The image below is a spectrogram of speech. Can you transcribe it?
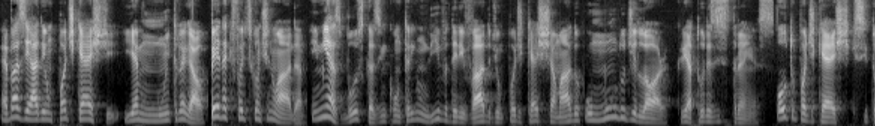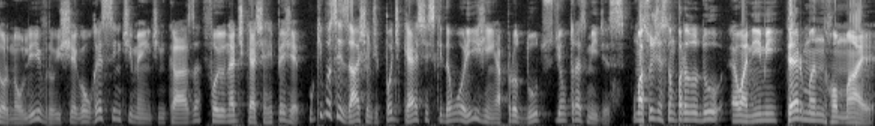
é baseada em um podcast e é muito legal. Pena que foi descontinuada. Em minhas buscas, encontrei um livro derivado de um podcast chamado O Mundo de Lore Criaturas Estranhas. Outro podcast que se tornou livro e chegou recentemente em casa foi o Nerdcast RPG. O que vocês acham de podcasts que dão origem a produtos de outras mídias? Uma sugestão para o Dudu é o anime Terman Romae,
